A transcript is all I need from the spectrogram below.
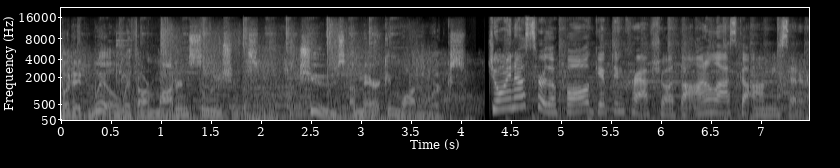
but it will with our modern solutions. Choose American Waterworks. Join us for the Fall Gift and Craft Show at the Onalaska Omni Center.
